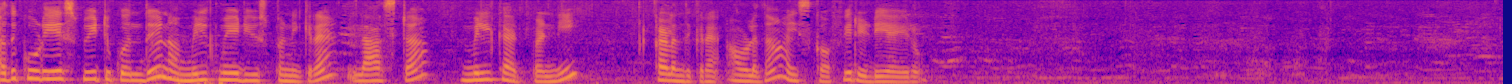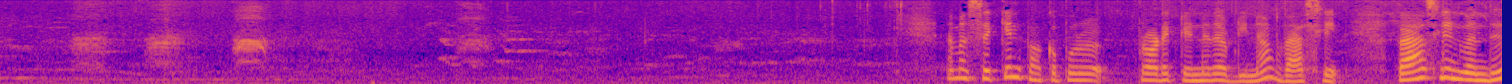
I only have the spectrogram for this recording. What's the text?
அது கூடயே ஸ்வீட்டுக்கு வந்து நான் மில்க் மேட் யூஸ் பண்ணிக்கிறேன். லாஸ்ட்டாக மில்க் ஆட் பண்ணி கலந்துக்கிறேன். அவ்வளோதான் ஐஸ் காஃபி ரெடி ஆயிரும். நம்ம செகண்ட் பார்க்க போகிற ப்ராடக்ட் என்னது அப்படின்னா வேஸ்லின் வேஸ்லின் வந்து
